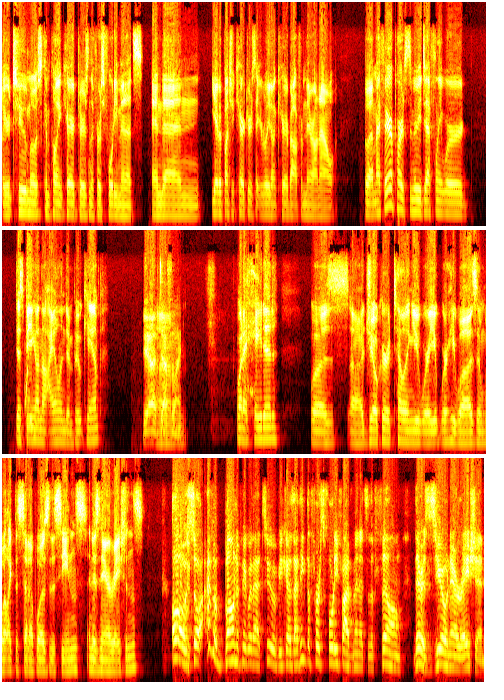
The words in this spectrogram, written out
your two most compelling characters in the first 40 minutes, and then you have a bunch of characters that you really don't care about from there on out. But my favorite parts of the movie definitely were just being on the island in boot camp. Yeah, definitely. Um, what I hated was uh, Joker telling you where he where he was and what like the setup was, of the scenes and his narrations. Oh, so I have a bone to pick with that too because I think the first 45 minutes of the film there is zero narration,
